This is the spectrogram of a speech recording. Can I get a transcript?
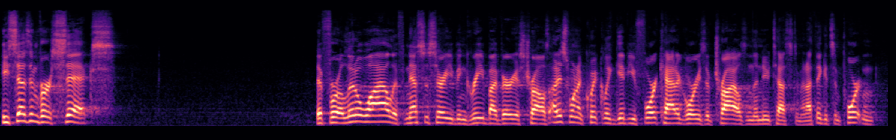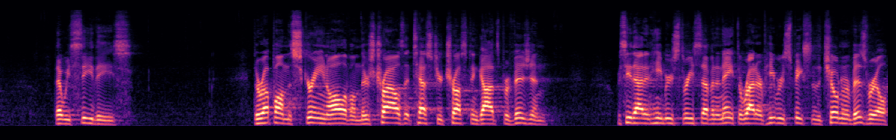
He says in verse 6 that for a little while, if necessary, you've been grieved by various trials. I just want to quickly give you four categories of trials in the New Testament. I think it's important that we see these. They're up on the screen, all of them. There's trials that test your trust in God's provision. We see that in Hebrews 3 7 and 8. The writer of Hebrews speaks to the children of Israel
